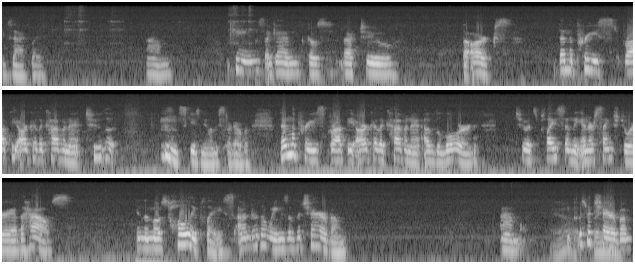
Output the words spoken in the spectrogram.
exactly. Um, Kings again goes back to the arks. Then the priest brought the ark of the covenant to the. excuse me. Let me start over. Then the priest brought the ark of the covenant of the Lord to its place in the inner sanctuary of the house, in the most holy place, under the wings of the cherubim. Um, Yeah. he put the bring in- cherubim.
